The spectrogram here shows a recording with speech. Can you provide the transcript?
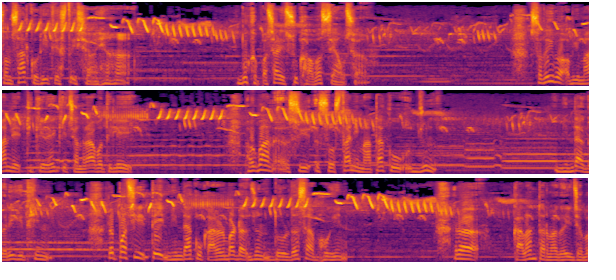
संसारको रीत यस्तै छ। यहाँ दुःख पछाडि सुख अवश्य आउँछ। सदैव अभिमानले टिकिरहेकी चन्द्रावतीले भगवान् श्री स्वस्तानी माताको जुन निन्दा गरेकी थिइन् र पछि त्यही निन्दाको कारणबाट जुन दुर्दशा भोगिन् र कालान्तरमा गई जब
